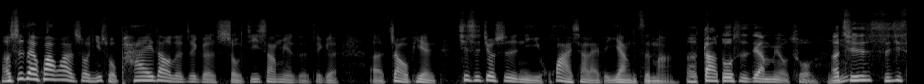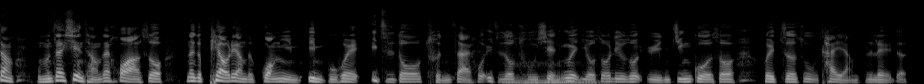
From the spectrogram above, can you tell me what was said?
老师在画画的时候，你所拍到的这个手机上面的这个呃照片，其实就是你画下来的样子吗？呃，大多是这样，没有错。那其实实际上我们在现场在画的时候，那个漂亮的光影并不会一直都存在。或一直都出现，因为有时候，例如说云经过的时候会遮住太阳之类的，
